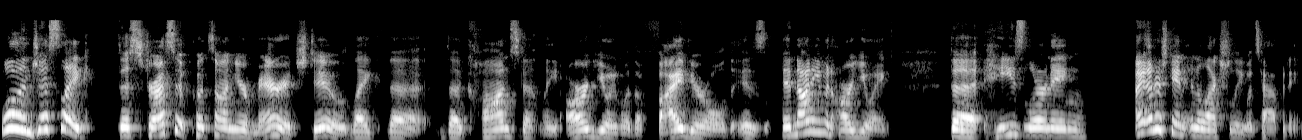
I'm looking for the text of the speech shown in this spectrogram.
Well, and just like the stress it puts on your marriage too, like the the constantly arguing with a five year old is, and not even arguing. The he's learning. I understand intellectually what's happening.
